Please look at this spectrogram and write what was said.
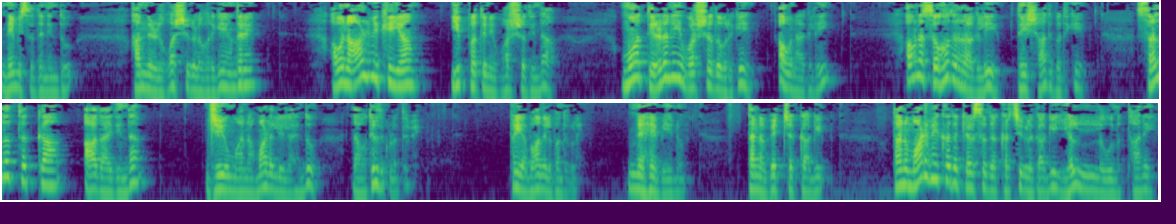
ನೇಮಿಸಿದನೆಂದು ಹನ್ನೆರಡು ವರ್ಷಗಳವರೆಗೆ ಅಂದರೆ ಅವನ ಆಳ್ವಿಕೆಯ ಇಪ್ಪತ್ತನೇ ವರ್ಷದಿಂದ ಮೂವತ್ತೆರಡನೇ ವರ್ಷದವರೆಗೆ ಅವನಾಗಲಿ, ಅವನ ಸಹೋದರರಾಗಲಿ ದೇಶಾಧಿಪತಿಗೆ ಸಲ್ಲತಕ್ಕ ಆದಾಯದಿಂದ ಜೀವಮಾನ ಮಾಡಲಿಲ್ಲ ಎಂದು ನಾವು ತಿಳಿದುಕೊಳ್ಳುತ್ತೇವೆ. ಪ್ರಿಯ ಬಾನಲಿ ಬಂಧುಗಳೇ ನೆಹಮಿಯನು ತನ್ನ ವೆಚ್ಚಕ್ಕಾಗಿ ತಾನು ಮಾಡಬೇಕಾದ ಕೆಲಸದ ಖರ್ಚುಗಳಿಗಾಗಿ ಎಲ್ಲವನ್ನು ತಾನೇ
